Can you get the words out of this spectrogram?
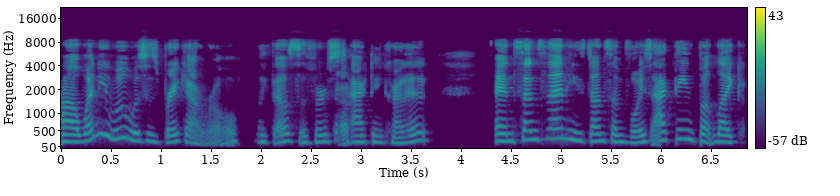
Uh, Wendy Wu was his breakout role. Like that was the first Okay. acting credit. And since then, he's done some voice acting, but like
